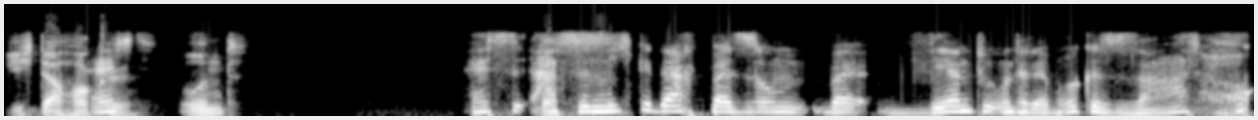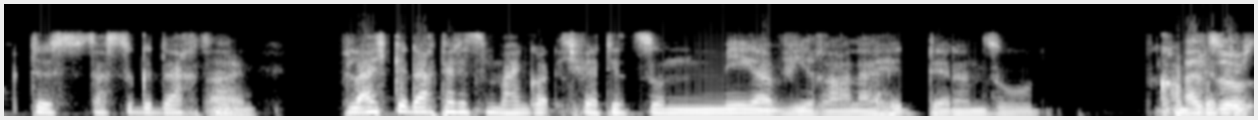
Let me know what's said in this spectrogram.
wie ich da hocke. Echt? Und Hast, du- Das- hast du nicht gedacht, bei so einem, bei, während du unter der Brücke saß, hocktest, dass du gedacht hast, nein. vielleicht gedacht hättest, mein Gott, ich werde jetzt so ein mega viraler Hit, der dann so komplett Also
